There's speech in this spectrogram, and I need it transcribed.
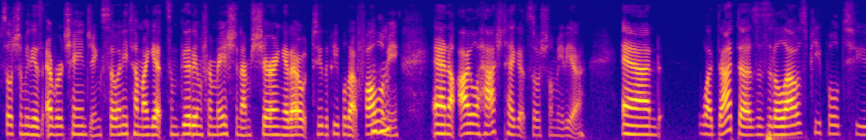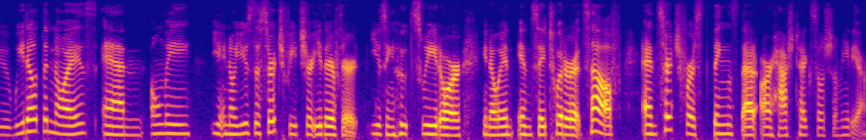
social media is ever changing. So anytime I get some good information, I'm sharing it out to the people that follow Mhm. me, and I will hashtag it social media. And what that does is it allows people to weed out the noise and only you know use the search feature either if they're using Hootsuite or you know in, in say Twitter itself and search for things that are hashtag social media.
